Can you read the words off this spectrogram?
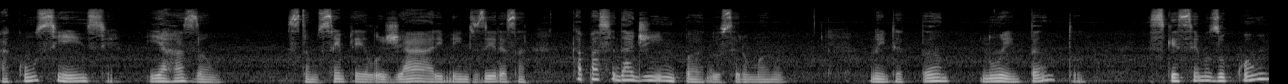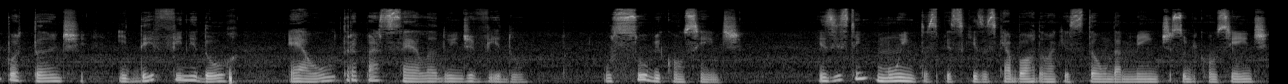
a consciência e a razão. Estamos sempre a elogiar e bendizer essa capacidade ímpar do ser humano. No entanto, no entanto, esquecemos o quão importante e definidor é a outra parcela do indivíduo, o subconsciente. Existem muitas pesquisas que abordam a questão da mente subconsciente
